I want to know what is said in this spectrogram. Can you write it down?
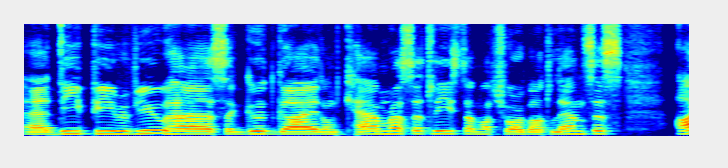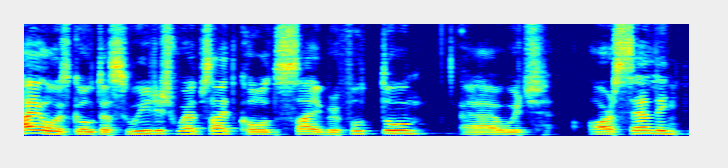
Uh, DP Review has a good guide on cameras at least, I'm not sure about lenses. I always go to a Swedish website called Cyberfoto, uh, which are selling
